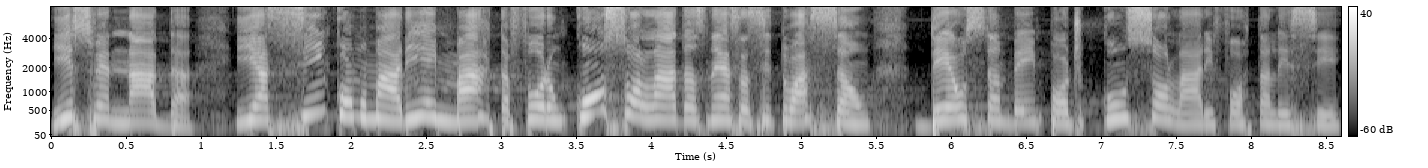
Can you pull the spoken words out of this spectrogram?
Isso é nada. E assim como Maria e Marta foram consoladas nessa situação, Deus também pode consolar e fortalecer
